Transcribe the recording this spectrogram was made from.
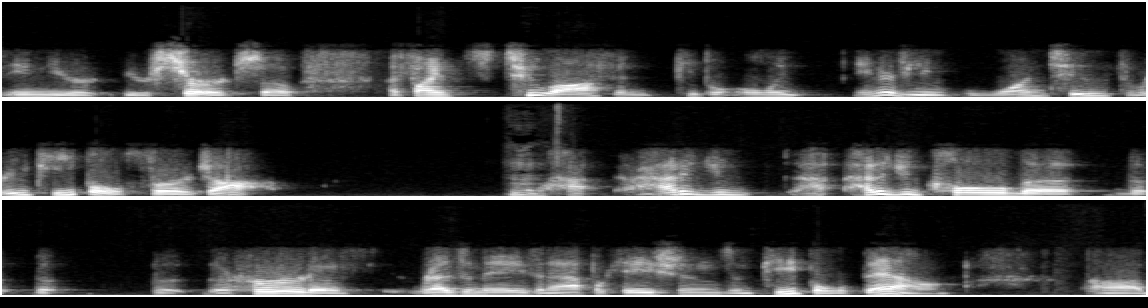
in your, your search. So I find too often people only interview one, two, three people for a job. Hmm. How, how, did you how did you cull the, the, the, the, the herd of resumes and applications and people down? Uh,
